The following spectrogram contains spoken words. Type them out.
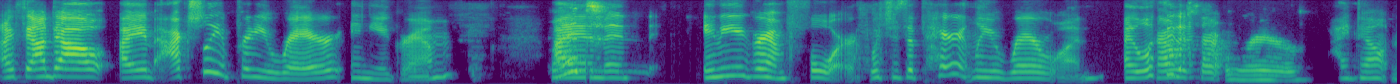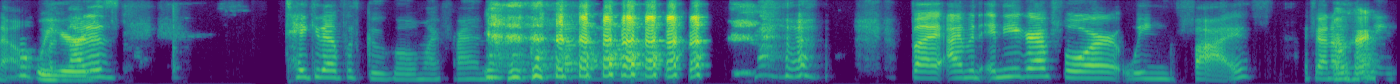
I found out I am actually a pretty rare Enneagram. What? I am an Enneagram 4, which is apparently a rare one. I looked How at is it. that rare? I don't know. How weird. That is take it up with Google, my friend. but I'm an Enneagram 4 wing 5. I found out okay. what wing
